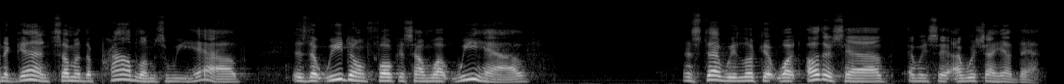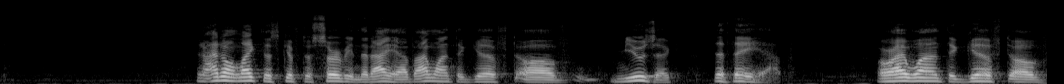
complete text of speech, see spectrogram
And again, some of the problems we have is that we don't focus on what we have. Instead, we look at what others have and we say, I wish I had that. You know, I don't like this gift of serving that I have. I want the gift of music that they have. Or I want the gift of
